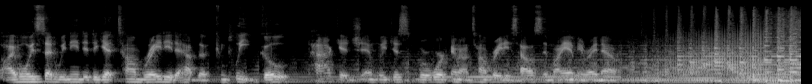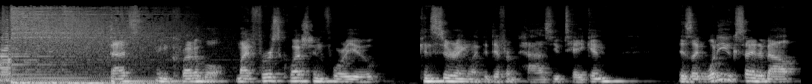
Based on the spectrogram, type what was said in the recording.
I've always said we needed to get Tom Brady to have the complete GOAT package, and we just we're working on Tom Brady's house in Miami right now. That's incredible. My first question for you, considering like the different paths you've taken, is like, what are you excited about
